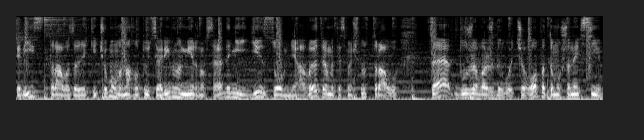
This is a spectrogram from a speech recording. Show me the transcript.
крізь страву, завдяки чому вона готується рівномірно всередині і ззовні, а ви отримаєте смачну страву. Це дуже важливо. Чого? Тому що не всі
